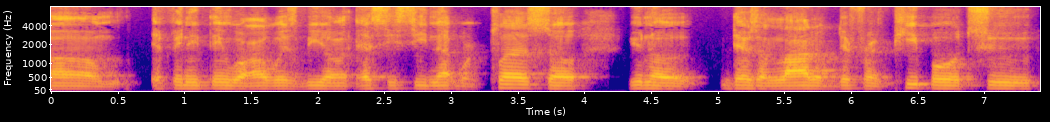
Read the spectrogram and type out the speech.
Um, if anything, will always be on SEC Network Plus. So you know, there's a lot of different people to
